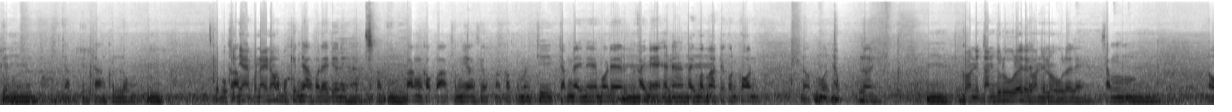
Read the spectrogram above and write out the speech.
เตรียมอืมจับเป็นทางขึ้นลงอืมก็บ่คิดยากปานใดเนาะก็บ่คิดยากพอได้เดียวนี่ฮะครับอืมฟังเขาปากสำเนียงเสียงปากเขาก็มันจีจำได้แน่บ่ได้อืมใครแน่หั่นนะใครประมาทแต่ก่อนๆ เนาะหมดทับเลยอืมก่อนนี่ตันจุลูเลยแต่ก่อนจะนี่เนาะรู้เลยแหละจำเอา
